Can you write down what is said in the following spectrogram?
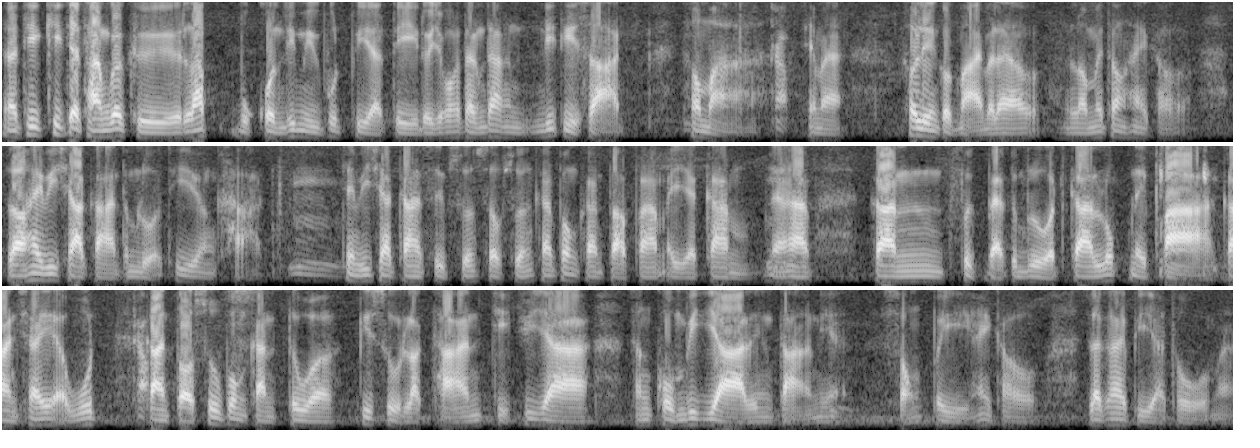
และที่คิดจะทำก็คือรับบุคคลที่มีพุทธปริญญาตรีโดยเฉพาะทางด้านนิติศาสตร์เข้ามาครับใช่ไหมเขาเรียนกฎหมายมาแล้ว เราไม่ต้องให้เขา เราให้วิชาการตำรวจที่ยังขาดอืมเช่นวิชาการสืบสวนสอบสวนการป้องกันปราบปรามอาชญากรรมนะครับ การฝึกแบบตำรวจ การลบในป่า การใช้อาวุธครับการต่อสู้ป้องกันตัวพิสูจน์หลักฐาน จิตวิทยา สังคมวิทยาอะไรต่างๆเนี่ยสองปีให้เขาแล้วก็ให้ปริญญาโทมา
